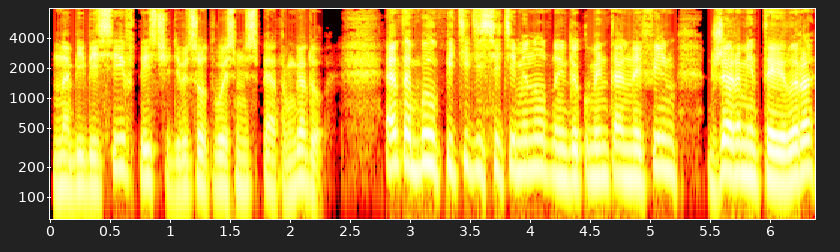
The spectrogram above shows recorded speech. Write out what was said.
на BBC в 1985 году. Это был 50-минутный документальный фильм Джереми Тейлора,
